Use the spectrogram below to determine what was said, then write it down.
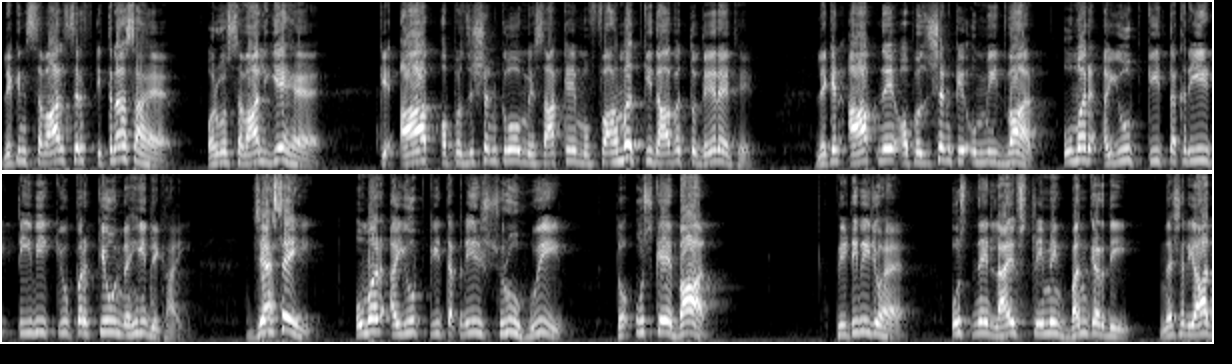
लेकिन सवाल सिर्फ़ इतना सा है और वो सवाल ये है कि आप अपोजिशन को मिसाक मुफाहमत की दावत तो दे रहे थे, लेकिन आपने अपोजिशन के उम्मीदवार उमर अयूब की तकरीर टीवी के ऊपर क्यों नहीं दिखाई? जैसे ही उमर अयूब की तकरीर शुरू हुई तो उसके बाद पीटीवी जो है, उसने लाइव स्ट्रीमिंग बंद कर दी, नशरियात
